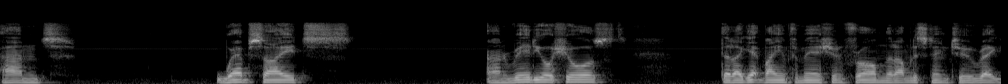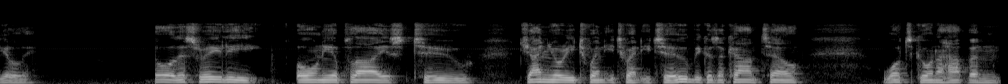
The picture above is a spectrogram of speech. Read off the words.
and websites and radio shows that I get my information from that I'm listening to regularly. So this really only applies to January 2022 because I can't tell what's going to happen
